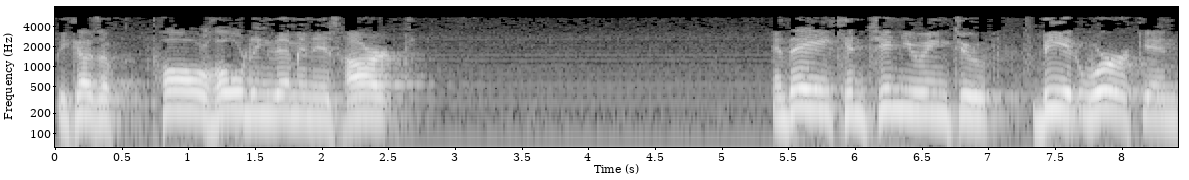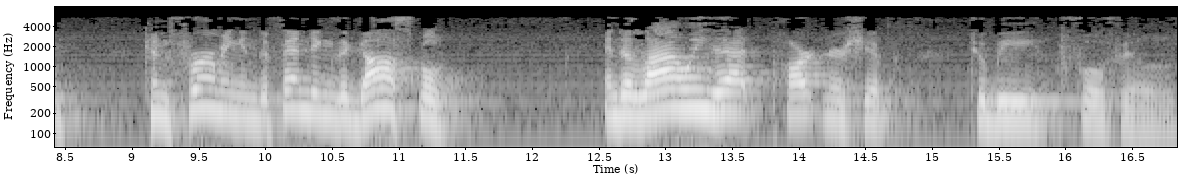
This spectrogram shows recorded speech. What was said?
because of Paul holding them in his heart. And they continuing to be at work in confirming and defending the gospel and allowing that partnership to be fulfilled.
